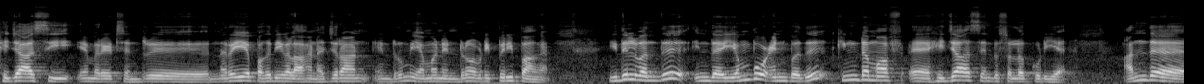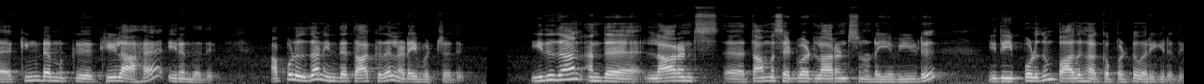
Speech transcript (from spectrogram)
ஹிஜாசி எமிரேட்ஸ் என்று நிறைய பகுதிகளாக நஜ்ரான் என்றும் யமன் என்றும் அப்படி பிரிப்பாங்க. இதில் வந்து இந்த எம்போ என்பது கிங்டம் ஆஃப் ஹிஜாஸ் என்று சொல்லக்கூடிய அந்த கிங்டமுக்கு கீழாக இருந்தது. அப்பொழுதுதான் இந்த தாக்குதல் நடைபெற்றது. இதுதான் அந்த லாரன்ஸ் தாமஸ் எட்வர்ட் லாரன்ஸினுடைய வீடு. இது இப்பொழுதும் பாதுகாக்கப்பட்டு வருகிறது.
